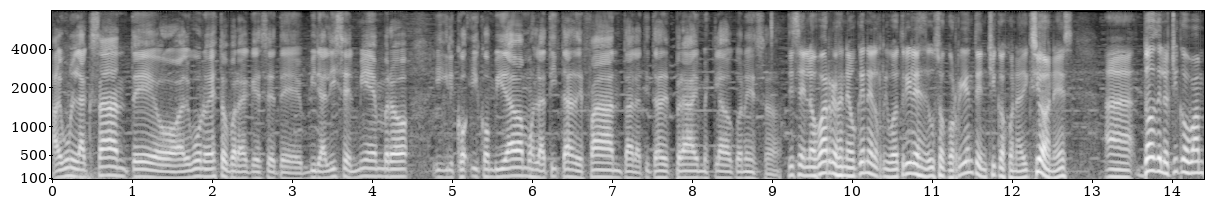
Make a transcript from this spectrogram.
algún laxante o alguno de esto para que se te viralice el miembro y, y convidábamos latitas de Fanta, latitas de Sprite mezclado con eso. Dice, en los barrios de Neuquén el ribotril es de uso corriente en chicos con adicciones. Ah, dos de los chicos van,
